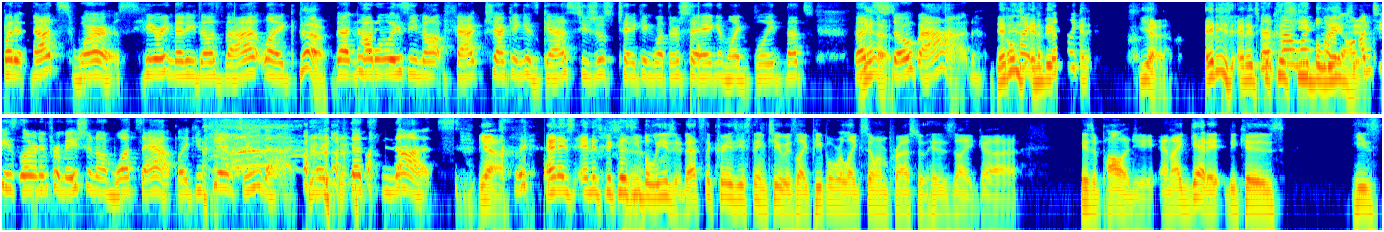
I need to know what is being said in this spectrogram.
but it, that's worse. Hearing that he does that, like yeah, that not only is he not fact checking his guests, he's just taking what they're saying and like bleed that's that's Yeah. so bad. It oh is, my god, it- like and yeah, it is, and it's that's because how he like believes my it. aunties learn information on WhatsApp. Like you can't do that. Like that's nuts. Yeah, and it's and it's because he believes it. That's the craziest thing too. Is like people were like so impressed with his like uh his apology, and I get it because he's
